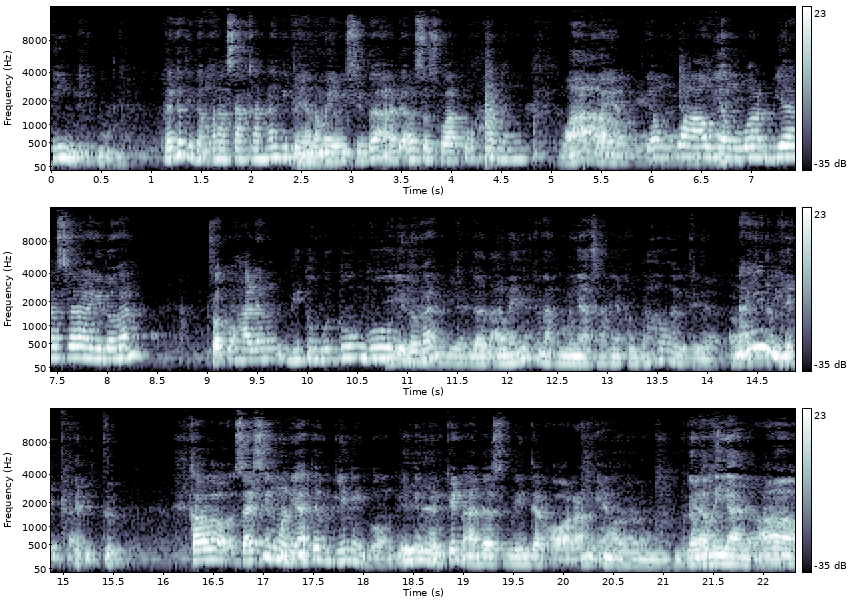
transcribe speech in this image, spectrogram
tinggi, Hmm. mereka tidak merasakan lagi tuh yang namanya wisuda adalah sesuatu hal yang Wow, apa ya, gitu. yang wow, yang luar biasa gitu kan, suatu hal yang ditunggu-tunggu Iya, gitu kan. iya. Dan anehnya kenapa menyasarnya ke bawah gitu ya? Nah, ini. Itu. Kalau saya sih melihatnya begini, Bung, ini Iya. mungkin ada segelintir orang ya, Hmm, yang- Berkepentingan ya. ah,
